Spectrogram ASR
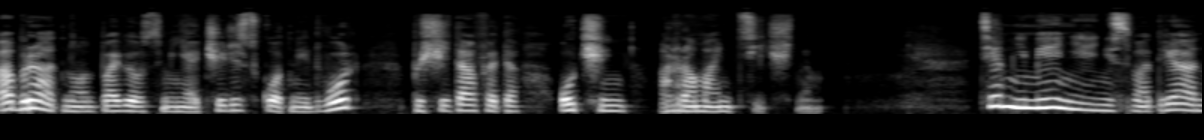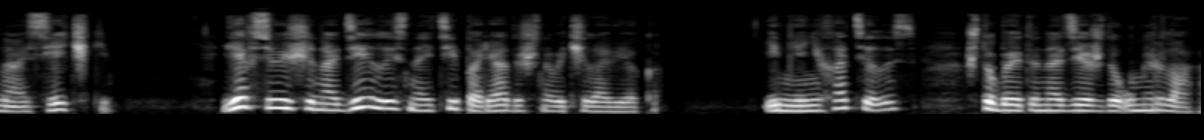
Обратно он повез меня через скотный двор, посчитав это очень романтичным. Тем не менее, несмотря на осечки, я все еще надеялась найти порядочного человека. И мне не хотелось, чтобы эта надежда умерла.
